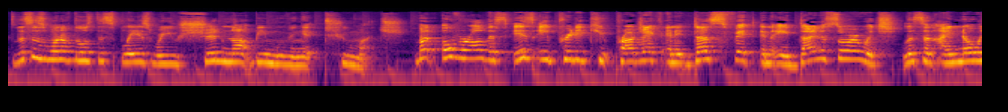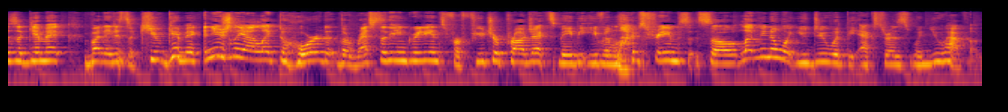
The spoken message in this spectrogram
So this is one of those displays where you should not be moving it too much. But overall, this is a pretty cute project and it does fit in a dinosaur, which listen, I know is a gimmick, but it is a cute gimmick. And usually I like to hoard the rest of the ingredients for future projects, maybe even live streams. So let me know what you do with the extras when you have them.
